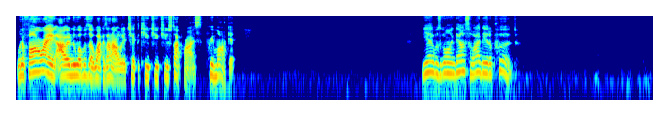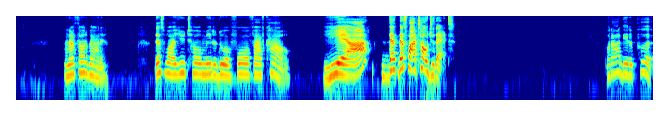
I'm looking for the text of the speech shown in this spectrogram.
When the phone rang, I already knew what was up. Why? Because I'd already checked the QQQ stock price pre-market. Yeah, it was going down, so I did a put. And I thought about it. That's why you told me to do a four or five call. Yeah, that, that's why I told you that. But I did it put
